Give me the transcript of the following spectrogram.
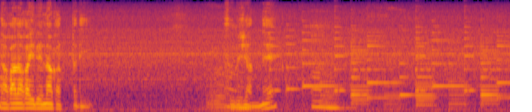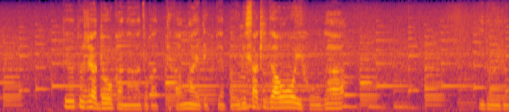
なかなか入れなかったりするじゃんね。っていうとじゃあどうかなとかって考えていくとやっぱ売り先が多い方がいろいろ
